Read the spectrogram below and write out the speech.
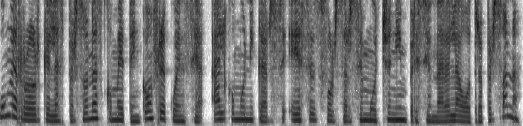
Un error que las personas cometen con frecuencia al comunicarse es esforzarse mucho en impresionar a la otra persona.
